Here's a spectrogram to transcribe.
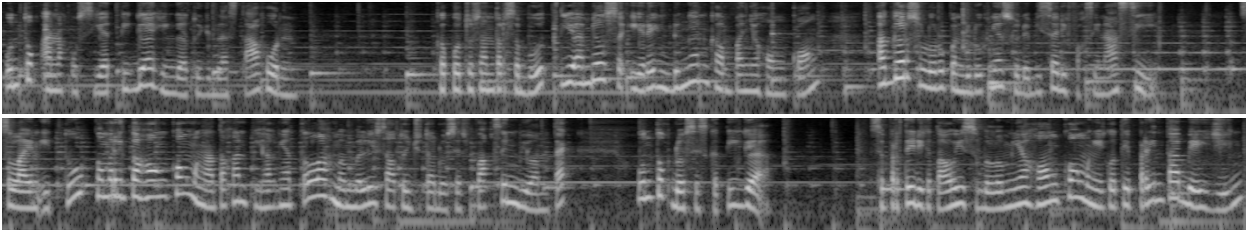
untuk anak usia 3 hingga 17 tahun. Keputusan tersebut diambil seiring dengan kampanye Hong Kong agar seluruh penduduknya sudah bisa divaksinasi. Selain itu, pemerintah Hong Kong mengatakan pihaknya telah membeli 1 juta dosis vaksin BioNTech untuk dosis ketiga. Seperti diketahui sebelumnya, Hong Kong mengikuti perintah Beijing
